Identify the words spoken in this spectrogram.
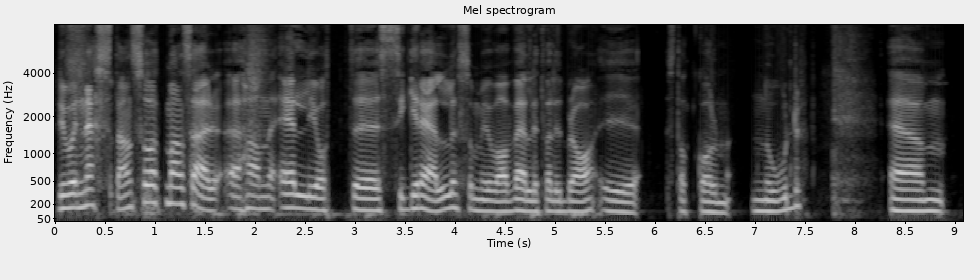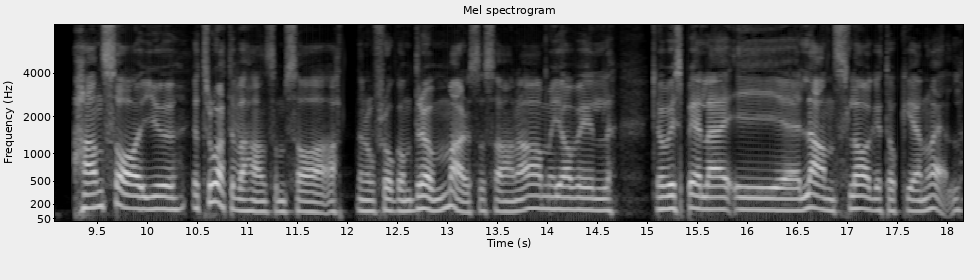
Det var ju nästan så att man så här, eh, han Elliot eh, Sigrell, som ju var väldigt, väldigt bra i Stockholm Nord. Um, han sa ju, jag tror att det var han som sa att när de frågade om drömmar så sa han, ah, men jag vill, jag vill spela i eh, landslaget och i NHL.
